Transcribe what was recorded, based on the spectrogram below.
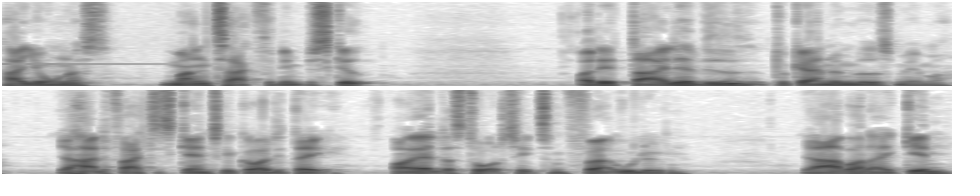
Hej Jonas. Mange tak for din besked. Og det er dejligt at vide, at du gerne vil mødes med mig. Jeg har det faktisk ganske godt i dag, og alt er stort set som før ulykken. Jeg arbejder igen,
